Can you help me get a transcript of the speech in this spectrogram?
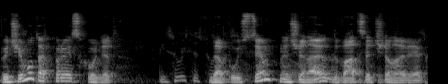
Почему так происходит? Допустим, начинают 20 человек.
